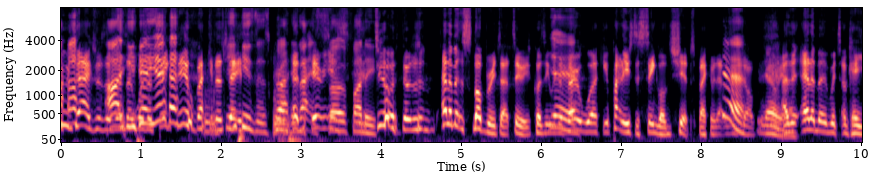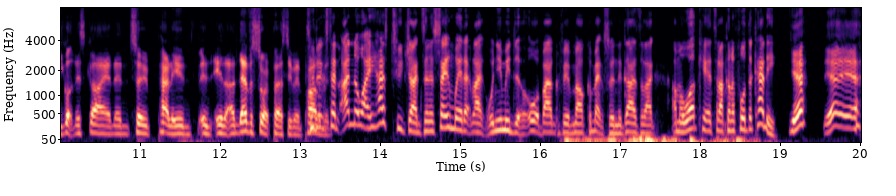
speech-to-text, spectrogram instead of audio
two Jags ah, was a, was a, was yeah, a yeah. big deal back in the days. Jesus Christ, And that here is he so funny. You know, there was an element of snobbery to that too, because he was Yeah, a yeah. very working. Apparently, he used to sing on ships back in that Yeah. job. Yeah, yeah. And the element which okay, you got this guy, and then so apparently, in, in, in, I never saw it personally, but in To the extent, I know why he has two jags in the same way that, like, when you read the autobiography of Malcolm X, when the guys are like, "I'm gonna work here till I can afford the caddy." Yeah, yeah, yeah,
